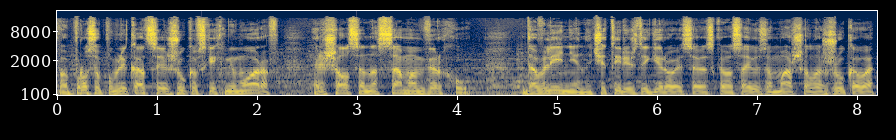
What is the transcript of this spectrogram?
Вопрос о публикации жуковских мемуаров решался на самом верху. Давление на четырежды Героя Советского Союза маршала Жукова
